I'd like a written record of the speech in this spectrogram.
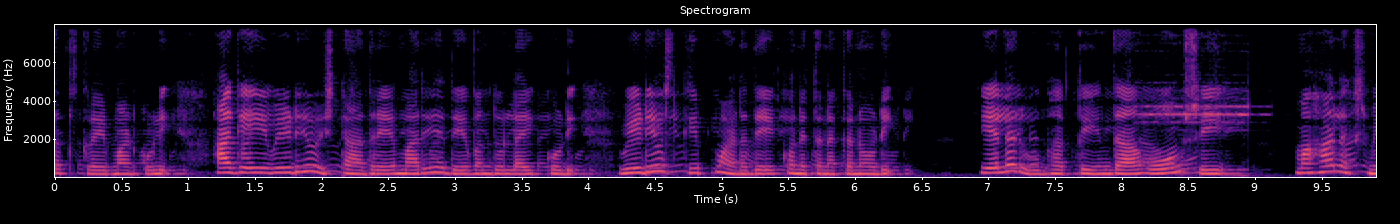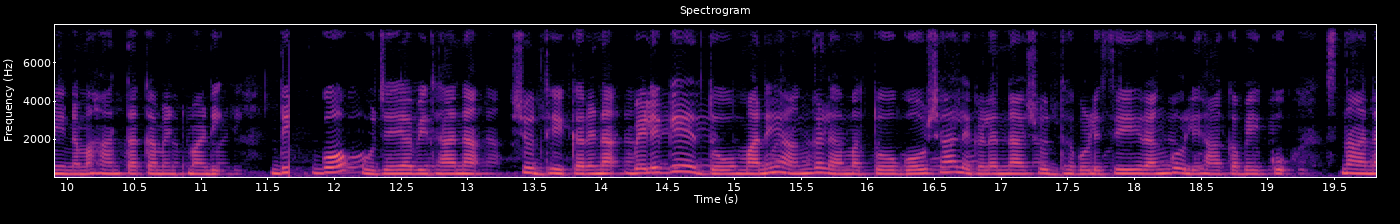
ಸಬ್ಸ್ಕ್ರೈಬ್ ಮಾಡ್ಕೊಳ್ಳಿ. ಹಾಗೆ ಈ ವಿಡಿಯೋ ಇಷ್ಟ ಆದರೆ ಮರೆಯದೆ ಒಂದು ಲೈಕ್ ಕೊಡಿ. ವಿಡಿಯೋ ಸ್ಕಿಪ್ ಮಾಡದೆ ಕೊನೆ ತನಕ ನೋಡಿ. ಎಲ್ಲರೂ ಭಕ್ತಿಯಿಂದ ಓಂ ಶ್ರೀ ಮಹಾಲಕ್ಷ್ಮಿ ನಮಃ ಅಂತ ಕಮೆಂಟ್ ಮಾಡಿ. ಗೋ ಪೂಜೆಯ ವಿಧಾನ. ಶುದ್ಧೀಕರಣ. ಬೆಳಿಗ್ಗೆ ಎದ್ದು ಮನೆಯ ಅಂಗಳ ಮತ್ತು ಗೋಶಾಲೆಗಳನ್ನು ಶುದ್ಧಗೊಳಿಸಿ ರಂಗೋಲಿ ಹಾಕಬೇಕು. ಸ್ನಾನ.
